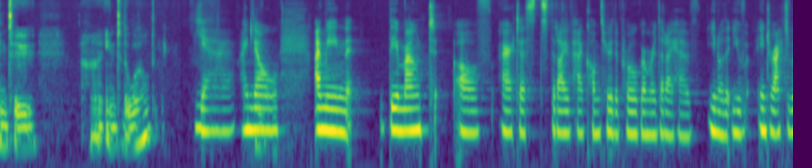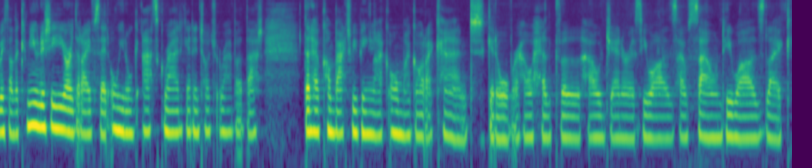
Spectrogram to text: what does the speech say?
into uh, into the world. Yeah, I know. I mean, the amount of artists that I've had come through the program or that I have, you know, that you've interacted with on the community or that I've said, oh, you know, ask Rad, get in touch with Rad about that, that have come back to me being like, oh my God, I can't get over how helpful, how generous he was, how sound he was. Like,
